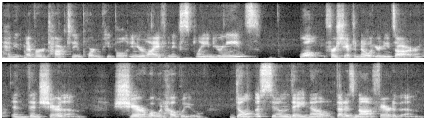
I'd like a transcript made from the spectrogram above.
Have you ever talked to the important people in your life and explained your needs? Well, first you have to know what your needs are and then share them. Share what would help you. Don't assume they know. That is not fair to them.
